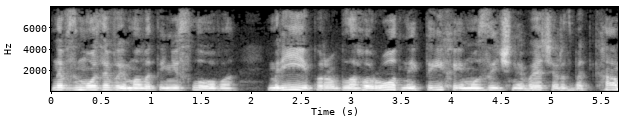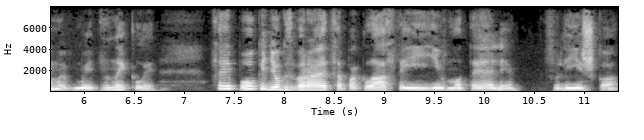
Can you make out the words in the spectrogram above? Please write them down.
не в змозі вимовити ні слова. Мрії про благородний, тихий музичний вечір з батьками вмить зникли. Цей покидьок збирається покласти її в мотелі, в ліжко.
